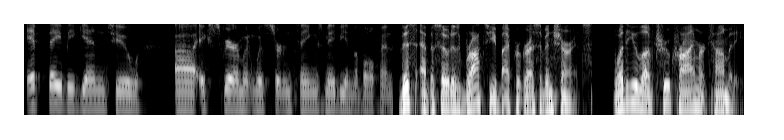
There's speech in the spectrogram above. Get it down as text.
if they begin to uh, experiment with certain things, maybe in the bullpen. This episode is brought to you by Progressive Insurance. Whether you love true crime or comedy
